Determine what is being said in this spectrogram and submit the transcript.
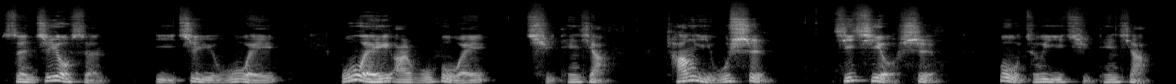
损之又损，以至于无为。无为而无不为，取天下常以无事，及其有事，不足以取天下。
